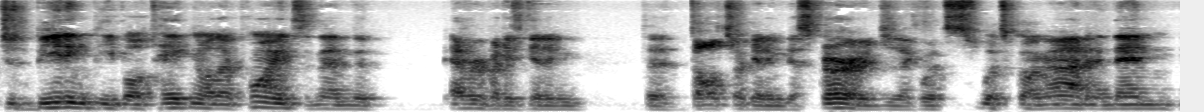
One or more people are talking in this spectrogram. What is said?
just beating people, taking all their points, and then the, everybody's getting the adults are getting discouraged. Like what's what's going on? And then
